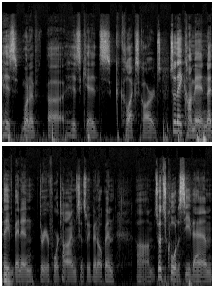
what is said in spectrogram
his one of uh, his kids collects cards, so they come in. They've been in three or four times since we've been open. Um, so it's cool to see them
